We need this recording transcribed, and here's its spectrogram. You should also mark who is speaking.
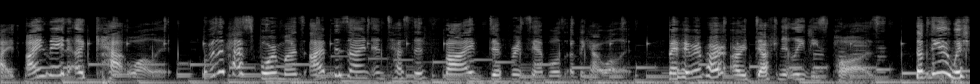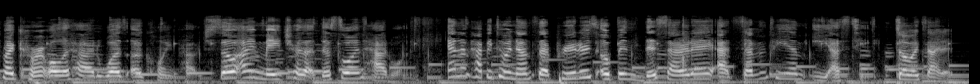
Speaker 1: I made a cat wallet. Over the past four months, I've designed and tested five different samples of the cat wallet. My favorite part are definitely these paws. Something I wish my current wallet had was a coin pouch, so I made sure that this one had one. And I'm happy to announce that pre-orders open this Saturday at 7 p.m. EST. So excited.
